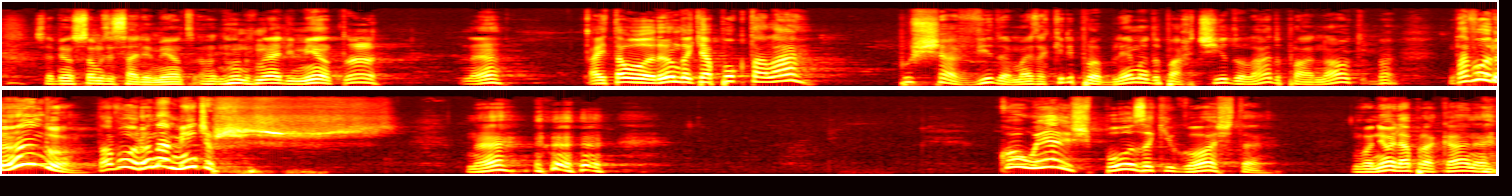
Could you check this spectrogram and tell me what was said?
Se abençoamos esse alimento, não, não é alimento, ah, né? Aí está orando, daqui a pouco está lá. Puxa vida, mas aquele problema do partido lá, do Planalto, estava orando, estava orando a mente né? Qual é a esposa que gosta? Não vou nem olhar para cá, né?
